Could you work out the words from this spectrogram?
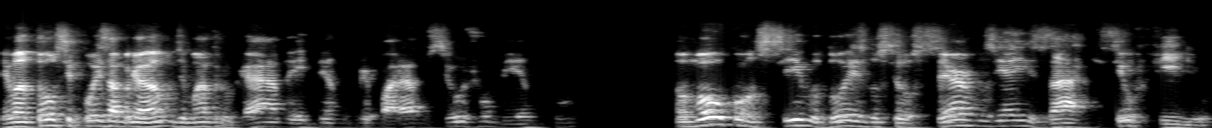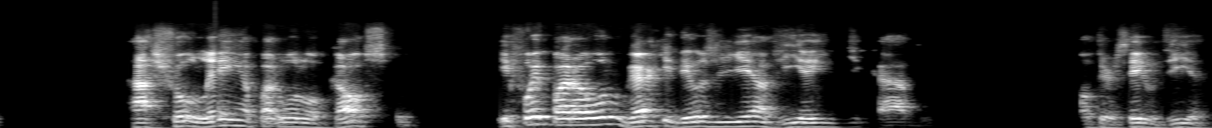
Levantou-se, pois, Abraão de madrugada e, tendo preparado o seu jumento, tomou consigo dois dos seus servos e a Isaque, seu filho. Rachou lenha para o holocausto e foi para o lugar que Deus lhe havia indicado. Ao terceiro dia,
